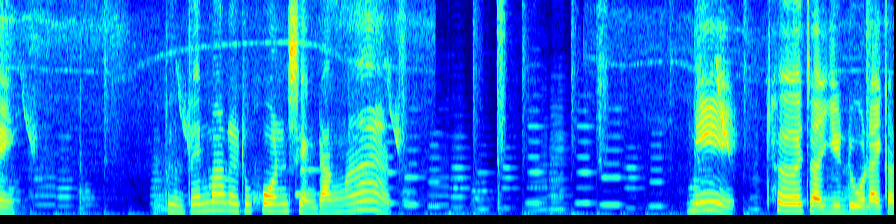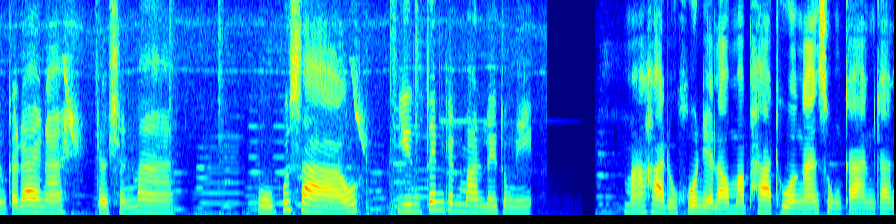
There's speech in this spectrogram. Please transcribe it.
ย ตื่นเต้นมากเลยทุกคนเสียงดังมาก นี่เธอจะยืนดูอะไรก่อนก็ได้นะ เดี๋ยวฉันมาโหผู้สาว ยืนเต้นกันมันเลยตรงนี้ มาค่ะทุกคนเดี๋ยวเรามาพาทัวร์งานสงการกัน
